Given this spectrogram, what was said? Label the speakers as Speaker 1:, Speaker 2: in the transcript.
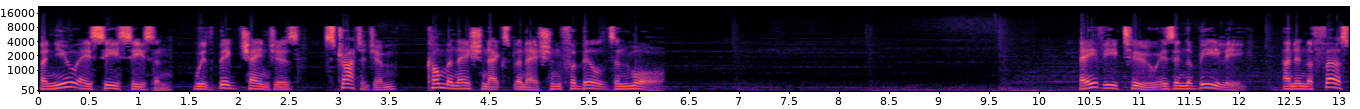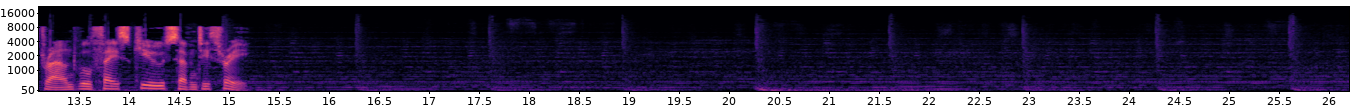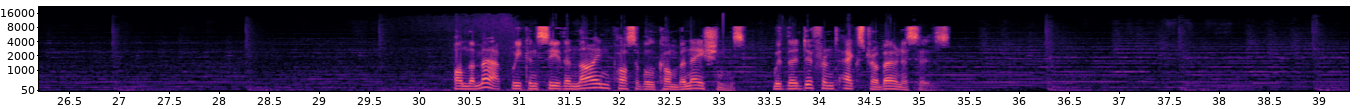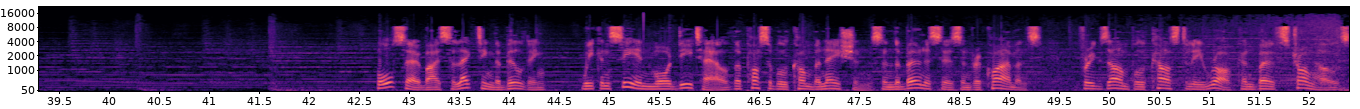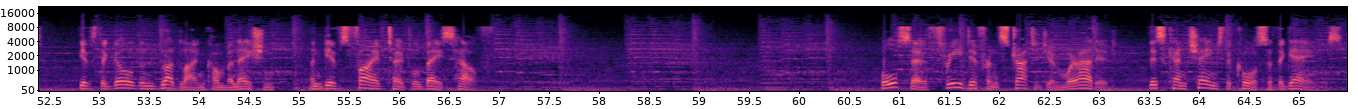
Speaker 1: A new AC season, with big changes, stratagem, combination explanation for builds and more. AV2 is in the B League, and in the first round will face Q73. On the map we can see the 9 possible combinations, with their different extra bonuses. Also by selecting the building, we can see in more detail the possible combinations and the bonuses and requirements. For example Casterly Rock and both strongholds, gives the Golden Bloodline combination, and gives 5 total base health. Also three different stratagem were added. This can change the course of the games.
